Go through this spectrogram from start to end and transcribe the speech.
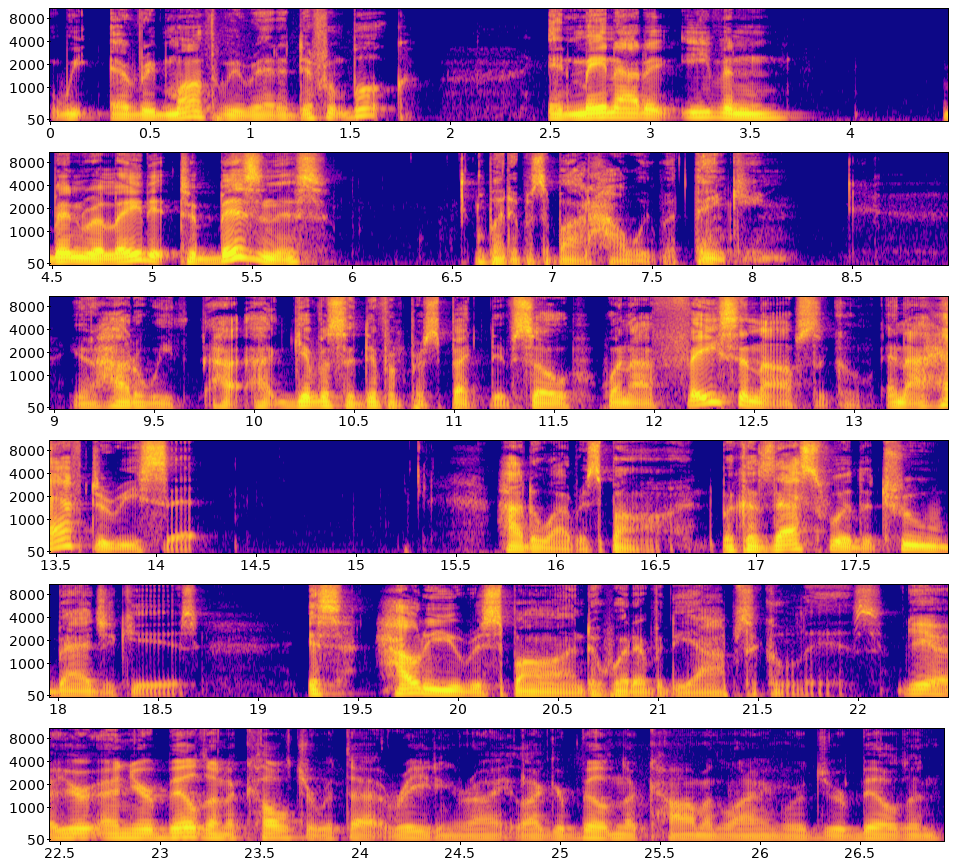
we every month we read a different book. It may not have even been related to business, but it was about how we were thinking. You know, how do we how, how- give us a different perspective? So when I face an obstacle and I have to reset, how do I respond? Because that's where the true magic is. It's how do you respond to whatever the obstacle is. Yeah, you're and you're building a culture with that reading, right? Like you're building a common language, you're building,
